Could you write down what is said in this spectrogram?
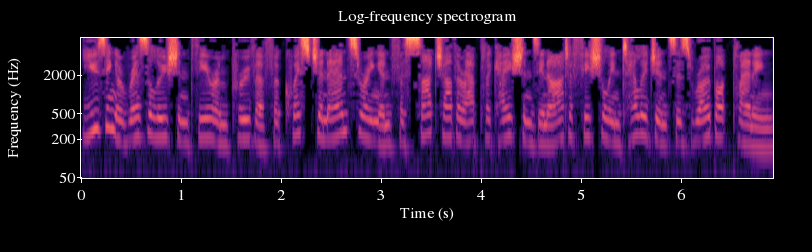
using a resolution theorem prover for question answering and for such other applications in artificial intelligence as robot planning.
